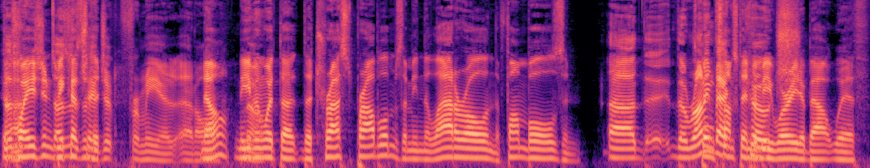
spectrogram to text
Doesn't- equation doesn't because of the it for me at, at all. no, even with the the trust problems? I mean, the lateral and the fumbles and uh, the, the running backs something coach, to be worried about with.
